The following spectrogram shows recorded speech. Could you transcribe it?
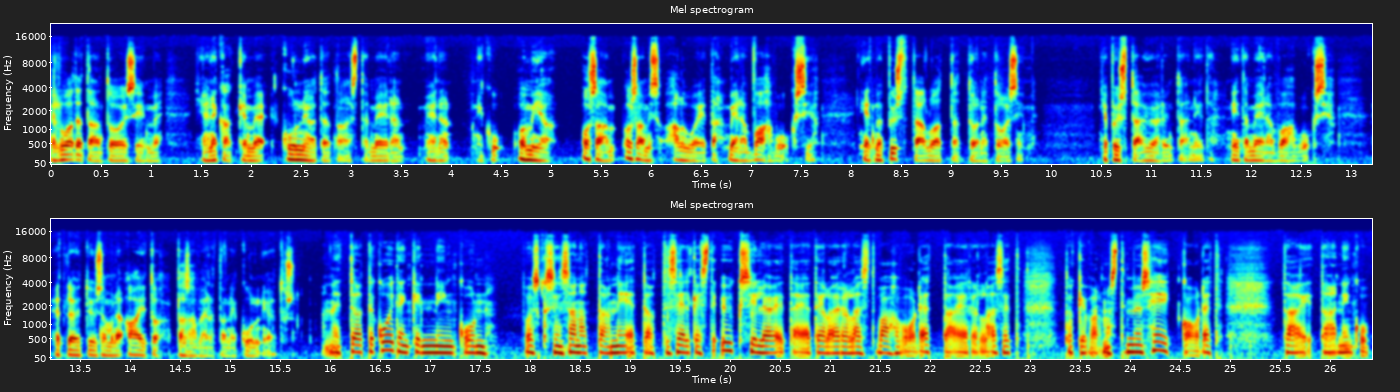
me luotetaan toisiimme ja ennen kaikkea me kunnioitetaan sitä meidän, meidän niin kuin omia osa, osaamisalueita, meidän vahvuuksia, niin että me pystytään luottaa toinen toisimme ja pystytään hyödyntämään niitä, niitä meidän vahvuuksia. Että löytyy semmoinen aito, tasavertainen kunnioitus. Että te olette kuitenkin niin kuin, voisiko sen sanottaa niin, että olette selkeästi yksilöitä ja teillä on erilaiset vahvuudet tai erilaiset, toki varmasti myös heikkoudet tai, tai niin kuin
